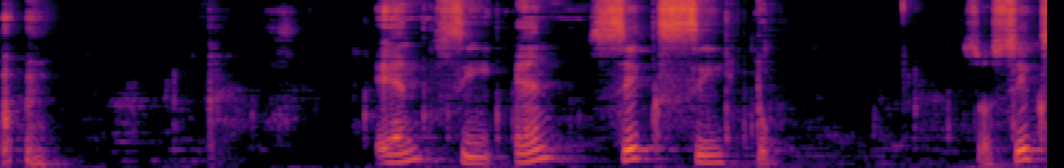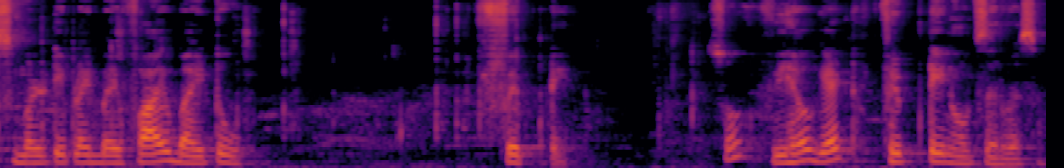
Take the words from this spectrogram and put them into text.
ncn 6c2 so 6 multiplied by 5 by 2 15 so we have get 15 observation.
